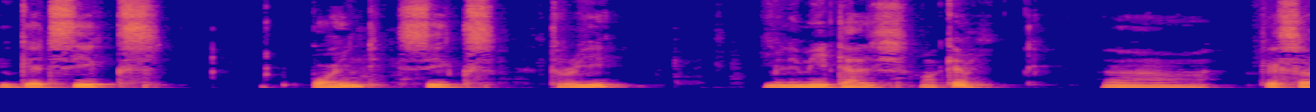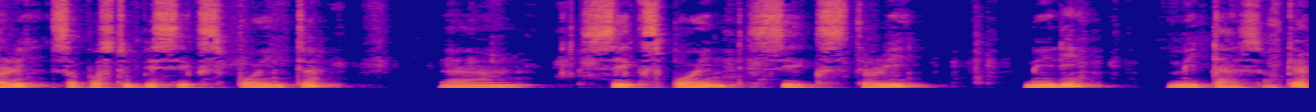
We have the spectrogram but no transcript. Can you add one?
you get 6.63 millimeters. Okay. Uh, okay sorry it's supposed to be 6. Um, 6.63 millimeters okay?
